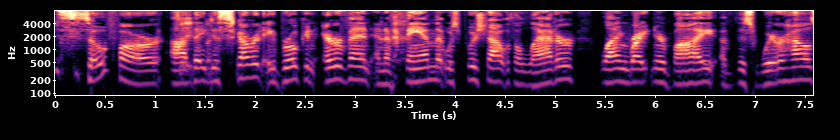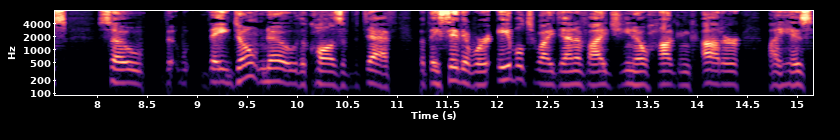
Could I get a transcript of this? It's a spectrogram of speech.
so far, uh, they discovered a broken air vent and a fan that was pushed out with a ladder lying right nearby of this warehouse. So th- they don't know the cause of the death, but they say they were able to identify Gino Hagenkotter by his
